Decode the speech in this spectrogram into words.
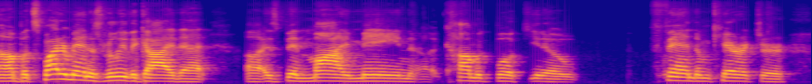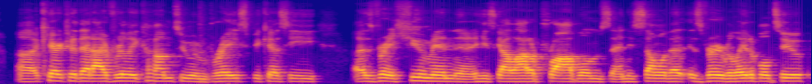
Uh, but Spider Man is really the guy that uh, has been my main uh, comic book, you know, fandom character, uh, character that I've really come to embrace because he uh, is very human. he's got a lot of problems, and he's someone that is very relatable to.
